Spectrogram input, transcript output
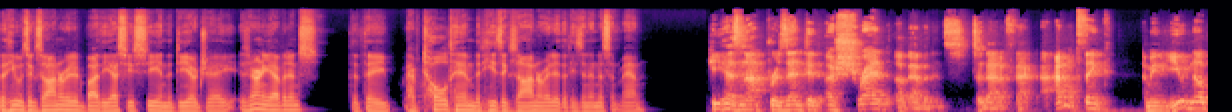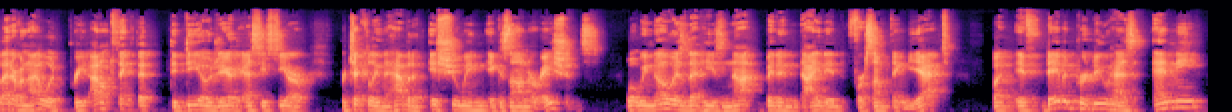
that he was exonerated by the SEC and the DOJ. Is there any evidence that they have told him that he's exonerated, that he's an innocent man? He has not presented a shred of evidence to that effect. I don't think, I mean, you'd know better than I would. I don't think that the DOJ or the SEC are particularly in the habit of issuing exonerations. What we know is that he's not been indicted for something yet. But if David Perdue has any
